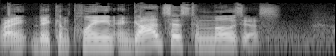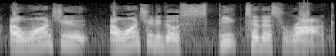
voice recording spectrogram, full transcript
right, they complain, and God says to Moses, I want you, I want you to go speak to this rock,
